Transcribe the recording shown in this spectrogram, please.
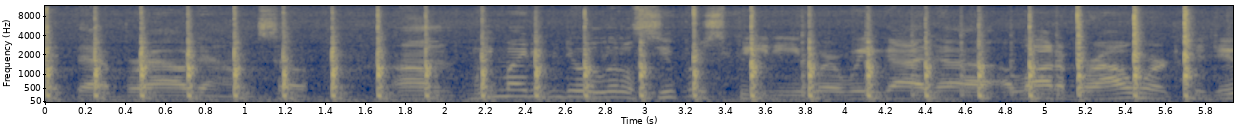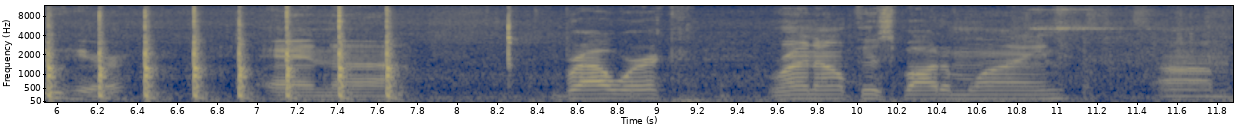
Get that brow down. So um, we might even do a little super speedy where we got uh, a lot of brow work to do here. And uh, brow work, run out this bottom line. Um,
